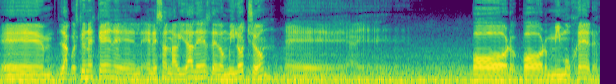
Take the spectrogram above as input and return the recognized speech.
Eh, la cuestión es que en, esas navidades de 2008, eh, por, por, mi mujer,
